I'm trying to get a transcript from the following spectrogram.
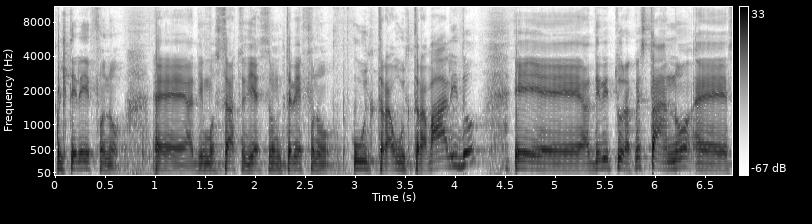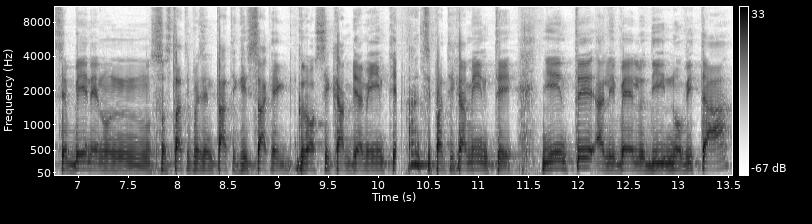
il telefono eh, ha dimostrato di essere un telefono ultra ultra valido e addirittura quest'anno eh, sebbene non sono stati presentati chissà che grossi cambiamenti anzi praticamente niente a livello di novità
